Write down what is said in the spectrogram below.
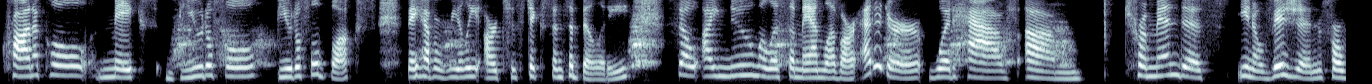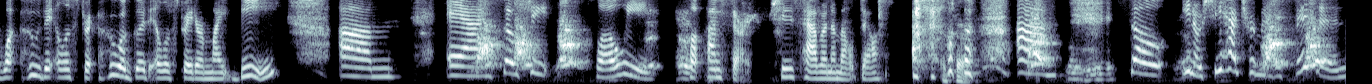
Chronicle makes beautiful, beautiful books. They have a really artistic sensibility. So I knew Melissa Manlove, our editor, would have. Um, tremendous you know vision for what who the illustrate who a good illustrator might be um and so she chloe i'm sorry she's having a meltdown um, so you know she had tremendous vision.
